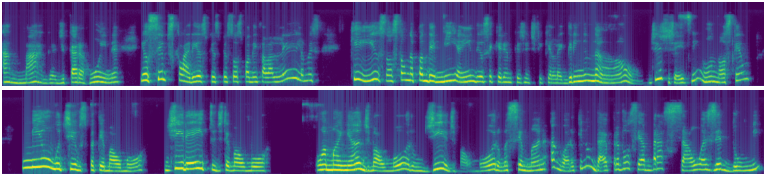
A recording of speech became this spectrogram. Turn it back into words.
amarga, de cara ruim, né? Eu sempre esclareço, porque as pessoas podem falar, Leila, mas que isso? Nós estamos na pandemia ainda e você querendo que a gente fique alegrinho? Não, de jeito nenhum. Nós temos mil motivos para ter mau humor direito de ter mau humor, uma manhã de mau humor, um dia de mau humor, uma semana. Agora, o que não dá é para você abraçar o azedume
